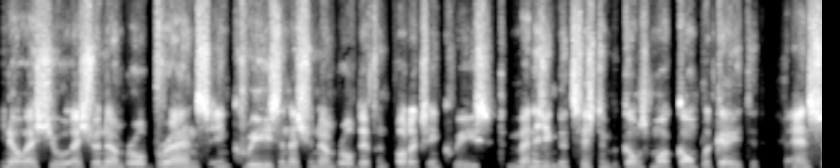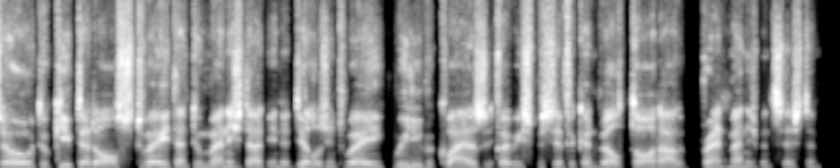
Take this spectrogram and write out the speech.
you know, as you as your number of brands increase and as your number of different products increase, managing that system becomes more complicated. And so to keep that all straight and to manage that in a diligent way really requires a very specific and well thought out brand management system.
